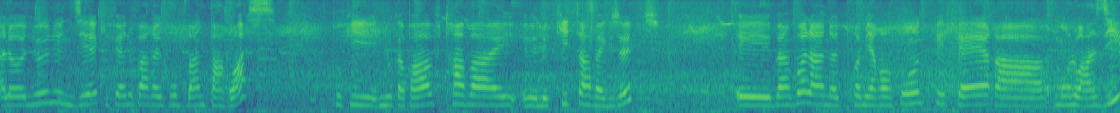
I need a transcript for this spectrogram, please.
Alors nous, nous disons qu'il fait nous par groupement de paroisses pour qu'ils nous capables de travailler euh, le kit avec eux. Et ben voilà, notre première rencontre peut faire à mon loisir.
